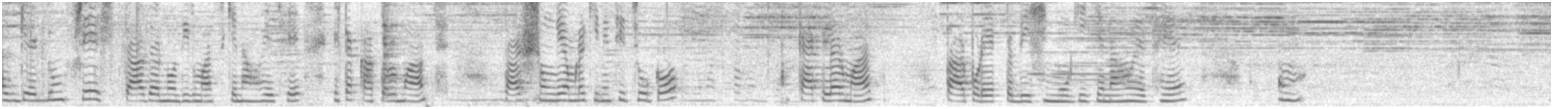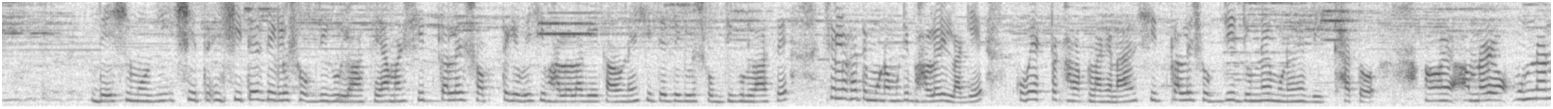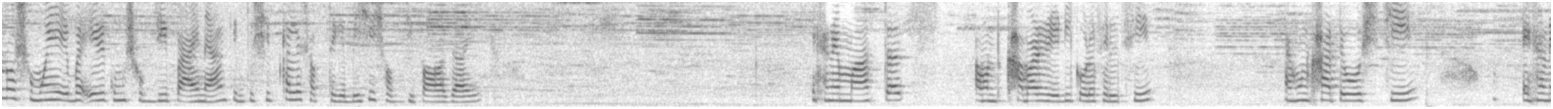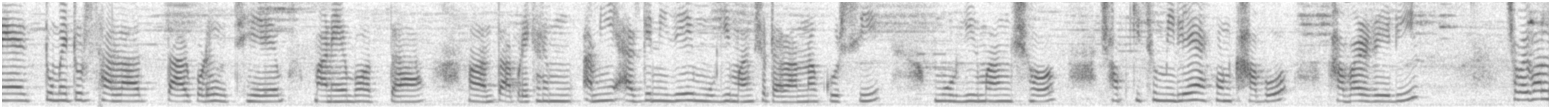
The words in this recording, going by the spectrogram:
আজকে একদম ফ্রেশ তাজা নদীর মাছ কেনা হয়েছে। এটা কাতল মাছ। তার সঙ্গে আমরা কিনেছি ছোটো কাতলার মাছ। তারপরে একটা দেশি মুরগি কেনা হয়েছে। দেশি মুরগি। শীত, শীতের যেগুলো সবজিগুলো আছে, আমার শীতকালে সব থেকে বেশি ভালো লাগে এই কারণে শীতের যেগুলো সবজিগুলো আছে, সেগুলো খেতে মোটামুটি ভালোই লাগে। খুব একটা খারাপ লাগে না। শীতকালে সবজির জন্যই মনে হয় বিখ্যাত। আমরা অন্যান্য সময়ে এবার এরকম সবজি পাই না, কিন্তু শীতকালে সব থেকে বেশি সবজি পাওয়া যায়। এখানে মাছটা আমার খাবার রেডি করে ফেলছি। এখন খাতে বসছি। এখানে টমেটোর সালাদ, তারপরে হচ্ছে মানের ভর্তা তারপরে এখানে আমি আজকে নিজেই মুরগির মাংসটা রান্না করছি। মুরগির মাংস সব কিছু মিলে এখন খাব। খাবার রেডি সবাই ভালো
